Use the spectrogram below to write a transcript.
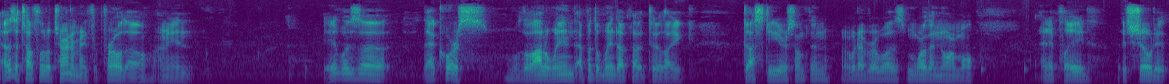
That was a tough little tournament for pro, though. I mean, it was a that course with a lot of wind. I put the wind up uh, to like gusty or something or whatever it was, more than normal, and it played. It showed it.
